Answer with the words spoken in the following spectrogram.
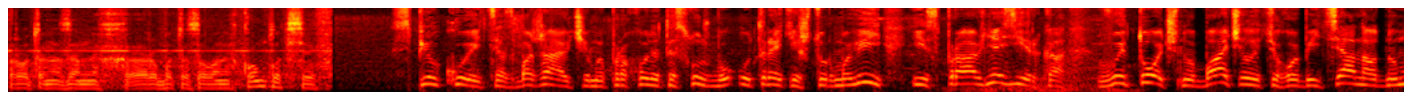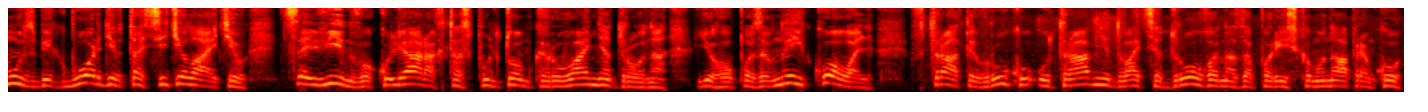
рота наземних роботизованих комплексів. Спілкується з бажаючими проходити службу у третій штурмовій і справжня зірка. Ви точно бачили цього бійця на одному з бікбордів та сітілайтів. Це він в окулярах та з пультом керування дрона. Його позивний Коваль втратив руку у травні 22-го на запорізькому напрямку.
